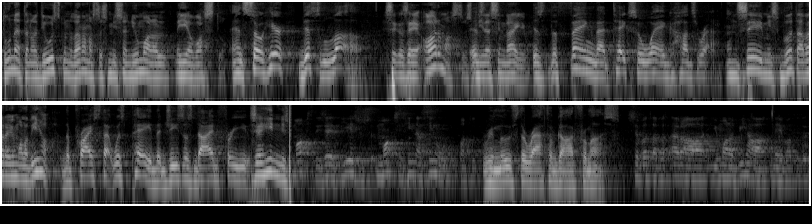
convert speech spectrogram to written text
tunnetanud ja uskunud armastust, mis on Jumalal meie vastu. And so here, this love seega see armastus, millest siin räägib, is the thing that takes away God's wrath. on see, mis võtab ära Jumala viha. The price that was paid, that Jesus died for you, see hind, mis maksti, see, et Jeesus maksis hinna sinu removes the wrath of God from us. see võtab ära Jumala viha meie patud.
